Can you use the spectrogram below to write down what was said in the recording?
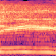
Everything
